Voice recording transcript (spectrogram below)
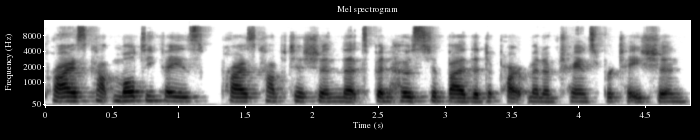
prize multi-phase prize competition that's been hosted by the Department of Transportation.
